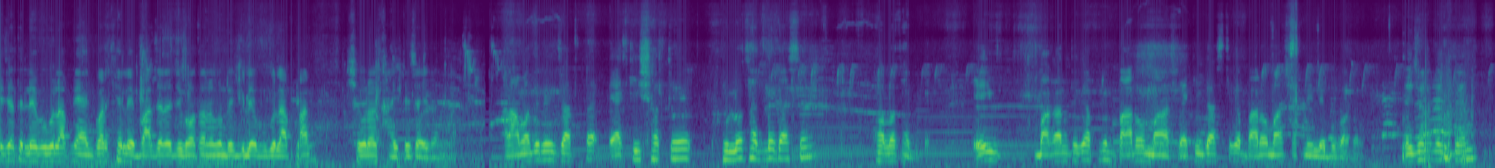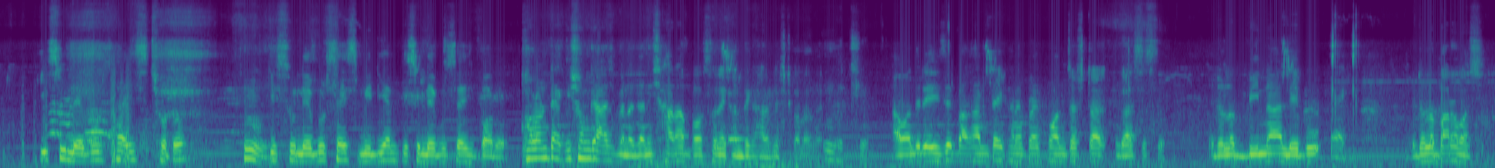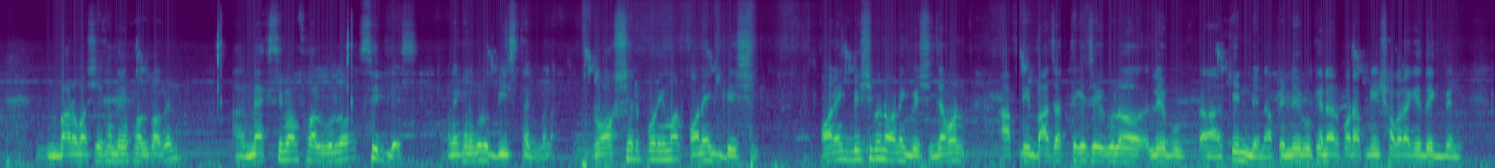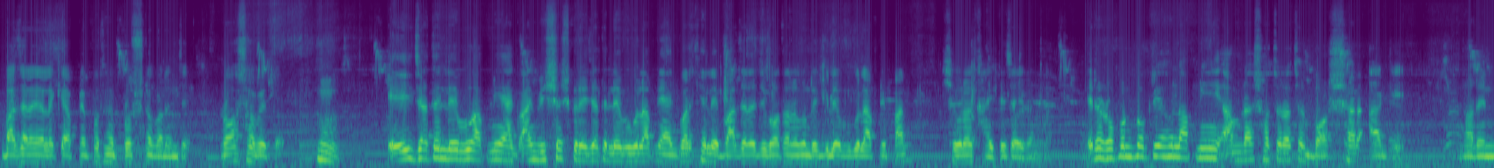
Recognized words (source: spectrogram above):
এই জাতের লেবুগুলো আপনি একবার খেলে বাজারে যে গতানুগতিক লেবুগুলো পান সেগুলো খাইতে চাইবেন না। আর আমাদের এই জাতটা একই সাথে ফুলও থাকবে গাছে ফলও থাকবে। এই বাগান থেকে আপনি বারো মাস একই গাছ থেকে বারো মাস আপনি লেবু পাবেন। এই জন্য দেখবেন কিছু লেবুর সাইজ ছোট কিছু লেবুর সাইজ মিডিয়াম কিছু লেবুর সাইজ বড়। ফলনটা একই সঙ্গে আসবে না জানি সারা বছর এখান থেকে হারভেস্ট করা যায়। আমাদের এই যে বাগানটা এখানে প্রায় পঞ্চাশটা গাছ আছে এটা হলো বিনা লেবু এক এটা হলো বারো মাসি। বারো মাসে এখান থেকে ফল পাবেন। আর ম্যাক্সিমাম ফলগুলো সিডলেস মানে এখানে কোনো বীজ থাকবে না। রসের পরিমাণ অনেক বেশি অনেক বেশি মানে অনেক বেশি। যেমন আপনি বাজার থেকে যেগুলো লেবু কিনবেন আপনি লেবু কেনার পর আপনি সবার আগে দেখবেন বাজারের এলাকায় আপনি প্রথমে প্রশ্ন করেন যে রস হবে তো? হুম। এই জাতের লেবু আপনি আমি বিশ্বাস করি এই জাতের লেবুগুলো আপনি একবার খেলে বাজারে যে গতানুগতিক লেবুগুলো আপনি পান সেগুলো খাইতে চাইবেন না। এটা রোপণ প্রক্রিয়া হলো আপনি আমরা সচরাচর বর্ষার আগে ধরেন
